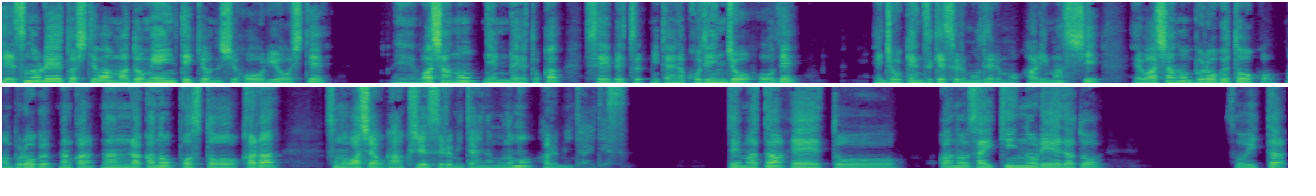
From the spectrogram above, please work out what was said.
で、その例としては、まあ、ドメイン適用の手法を利用して、え話者の年齢とか性別みたいな個人情報で条件付けするモデルもありますし、話者のブログ投稿、まあ、ブログなんか何らかのポストからその話者を学習するみたいなものもあるみたいです。で、また、えっ、ー、と、他の最近の例だと、そういった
